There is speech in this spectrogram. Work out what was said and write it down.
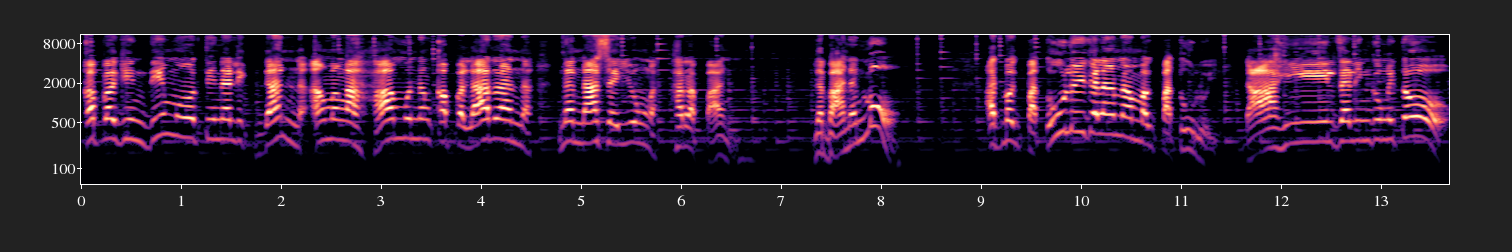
kapag hindi mo tinalikdan ang mga hamon ng kapalaran na nasa iyong harapan. Labanan mo at magpatuloy ka lang ng magpatuloy dahil sa linggong ito,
